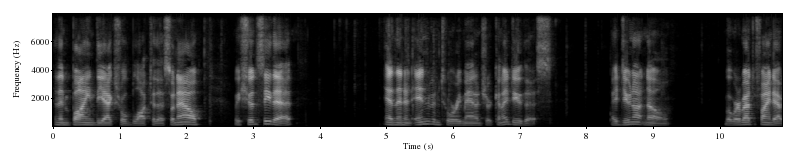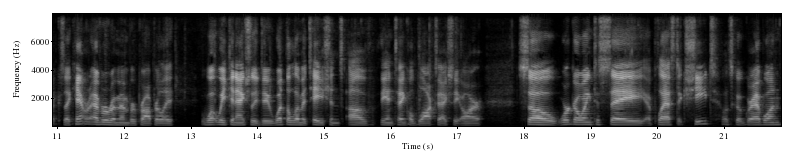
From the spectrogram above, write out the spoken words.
and then bind the actual block to this. So now we should see that. And then an inventory manager. Can I do this? I do not know. But we're about to find out because I can't ever remember properly what we can actually do, what the limitations of the entangled blocks actually are. So we're going to say a plastic sheet. Let's go grab one.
